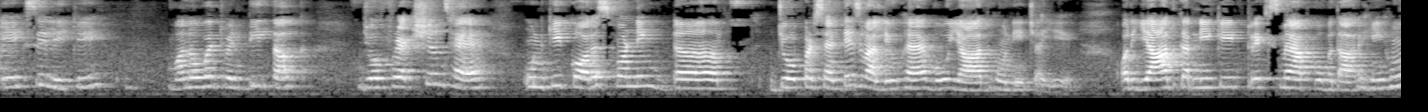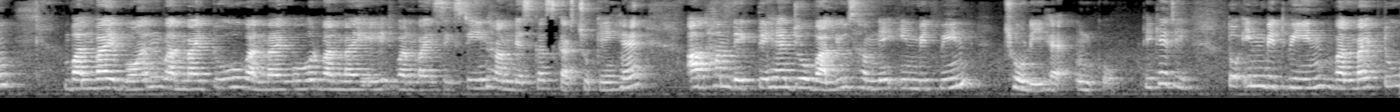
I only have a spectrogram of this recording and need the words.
एक से लेके वन ओवर ट्वेंटी तक जो फ्रैक्शंस है, उनकी कॉरेस्पॉन्डिंग जो परसेंटेज वैल्यू है, वो याद होनी चाहिए। और याद करने की ट्रिक्स मैं आपको बता रही हूँ। One by one one by two, one by four, one by eight, one by sixteen हम डिस्कस कर चुके हैं। अब हम देखते हैं जो वैल्यूज़ हमने इन बिटवीन छोड़ी है उनको। ठीक है जी? तो in between one by two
